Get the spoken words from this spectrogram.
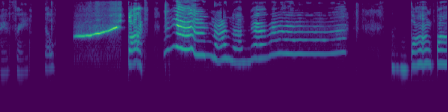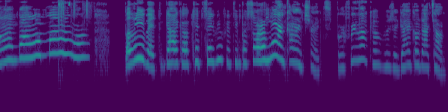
Are you afraid? No. Fuck! No, no, no, no. Bong, bong, bong. It, Geico can save you 15% or more on car insurance. For a free welcome, visit geico.com.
